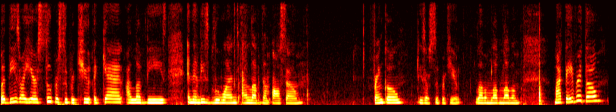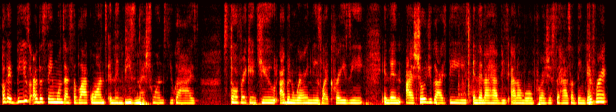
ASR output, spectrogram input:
but these right here, super, super cute. Again, I love these. And then these blue ones, I love them also. Franco, these are super cute. Love them, love them, love them. My favorite though, okay, these are the same ones as the black ones. And then these mesh ones, you guys so freaking cute. I've been wearing these like crazy. And then I showed you guys these. And then I have these animal prints just to have something different.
